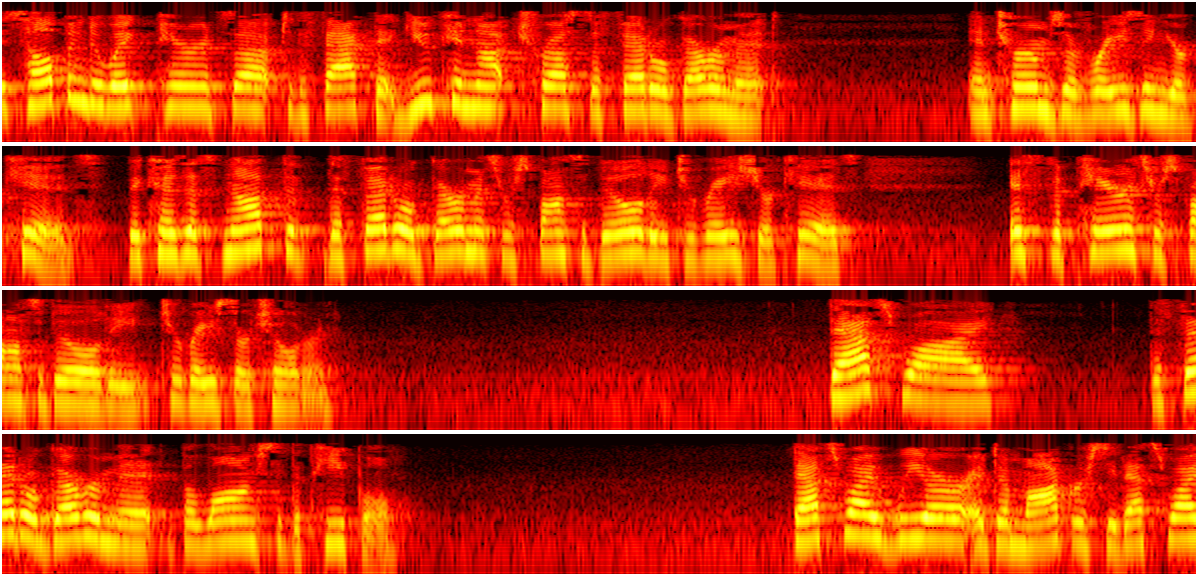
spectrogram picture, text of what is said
is helping to wake parents up to the fact that you cannot trust the federal government in terms of raising your kids because it's not the, the federal government's responsibility to raise your kids. It's the parents' responsibility to raise their children. That's why the federal government belongs to the people. That's why we are a democracy. That's why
